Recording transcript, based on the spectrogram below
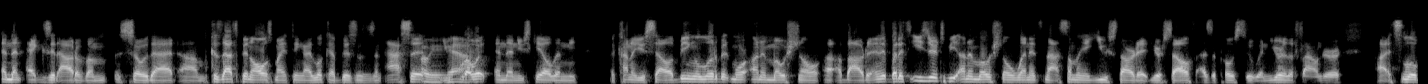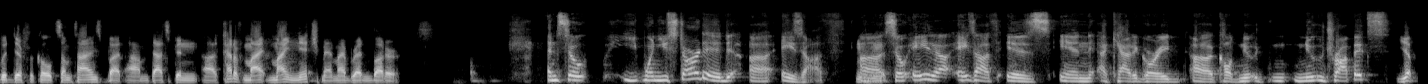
and then exit out of them so that because um, that's been always my thing. I look at business as an asset. Oh, yeah. You grow it, and then you scale, and kind of you sell it. Being a little bit more unemotional uh, about it, and it, but it's easier to be unemotional when it's not something that you started yourself, as opposed to when you're the founder. Uh, it's a little bit difficult sometimes, but um, that's been uh, kind of my my niche, man, my bread and butter. And so when you started uh, Azoth, uh, mm-hmm. uh, so Azoth is in a category uh, called new, nootropics. Yep,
